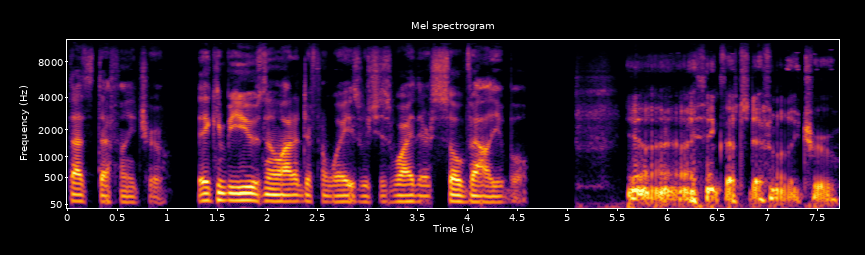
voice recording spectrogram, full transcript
That's definitely true. They can be used in a lot of different ways, which is why they're so valuable. Yeah, I, think that's definitely true.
